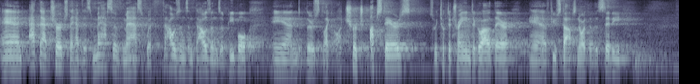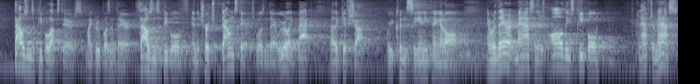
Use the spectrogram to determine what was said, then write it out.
And at that church, they have this massive mass with thousands and thousands of people. And there's like a church upstairs. So we took the train to go out there and a few stops north of the city. Thousands of people upstairs. My group wasn't there. Thousands of people in the church downstairs wasn't there. We were like back by the gift shop where you couldn't see anything at all. And we're there at Mass, and there's all these people. And after Mass,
